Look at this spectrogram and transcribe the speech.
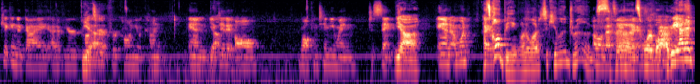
kicking a guy out of your concert yeah. for calling you a cunt, and you yeah. did it all while continuing to sing. Yeah. And I'm one. That's I, called being on a lot of tequila and drugs. Oh, that's it. Okay. it's horrible. Like, wow, we hadn't.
